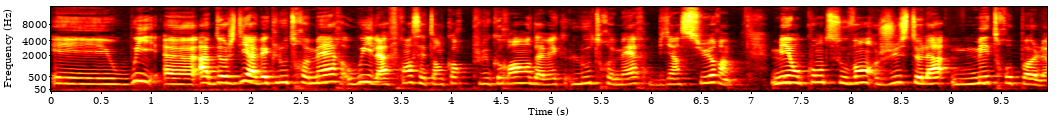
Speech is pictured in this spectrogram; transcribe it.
et oui, euh, Abdoch dit avec l'outre-mer, oui, la France est encore plus grande avec l'outre-mer, bien sûr, mais on compte souvent juste la métropole.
